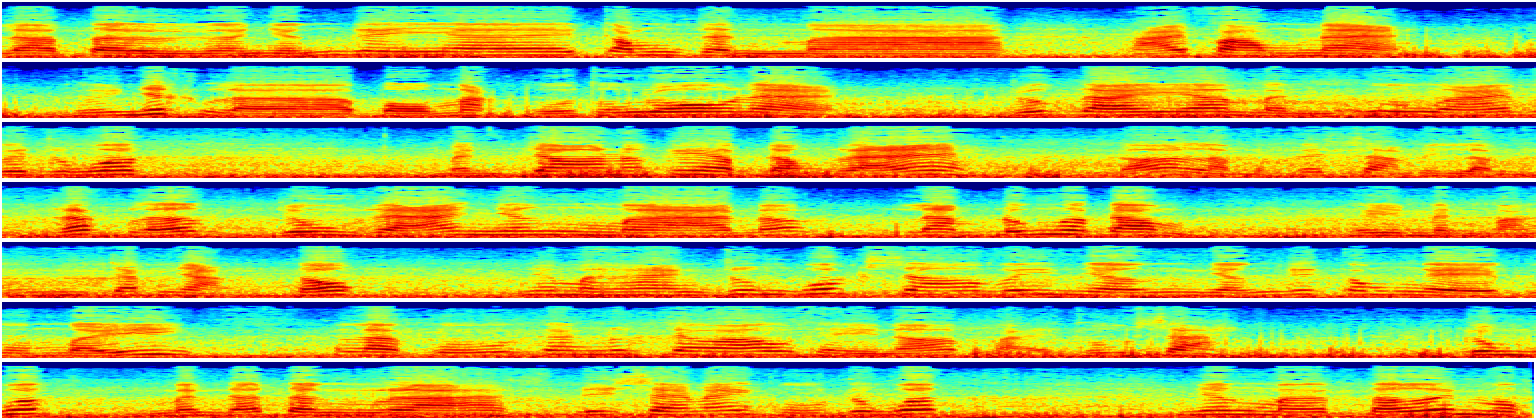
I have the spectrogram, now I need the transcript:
là từ những cái ờ, công trình mà Hải Phòng nè thứ nhất là bộ mặt của thủ đô nè. Trước đây ờ, mình ưu ái với Trung Quốc mình cho nó cái hợp đồng rẻ. Đó là một cái sai lầm rất lớn dù rẻ nhưng mà nó làm đúng hợp đồng thì mình vẫn chấp nhận tốt. Nhưng mà hàng Trung Quốc so với những những cái công nghệ của Mỹ là của các nước châu Âu thì nó phải thu xa. Trung Quốc mình đã từng là đi xe máy của Trung Quốc nhưng mà tới một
